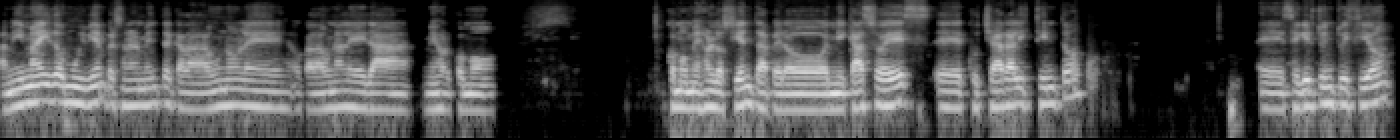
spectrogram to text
A mí me ha ido muy bien personalmente, cada uno le, o cada una le irá mejor como, mejor lo sienta, pero en mi caso es eh, escuchar al instinto, eh, seguir tu intuición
